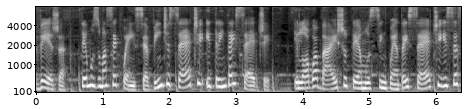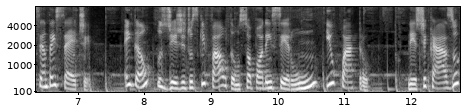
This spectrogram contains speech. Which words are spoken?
Veja, temos uma sequência 27 e 37. E logo abaixo temos 57 e 67. Então, os dígitos que faltam só podem ser o 1 e o 4. Neste caso,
